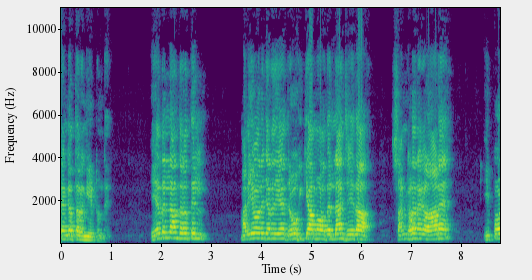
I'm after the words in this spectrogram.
രംഗത്തിറങ്ങിയിട്ടുണ്ട്. ഏതെല്ലാം തരത്തിൽ മലയോര ജനതയെ ദ്രോഹിക്കാമോ അതെല്ലാം ചെയ്ത സംഘടനകളാണ് ഇപ്പോൾ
